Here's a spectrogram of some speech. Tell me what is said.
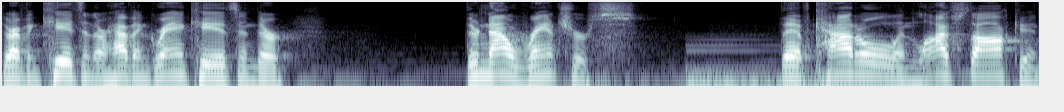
they're having kids and they're having grandkids, and they're, they're now ranchers. They have cattle and livestock, and,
